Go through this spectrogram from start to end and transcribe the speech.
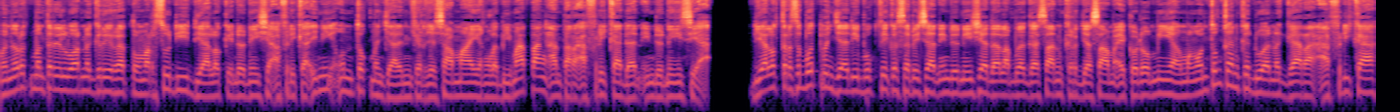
Menurut Menteri Luar Negeri Retno Marsudi, dialog Indonesia-Afrika ini untuk menjalin kerjasama yang lebih matang antara Afrika dan Indonesia. Dialog tersebut menjadi bukti keseriusan Indonesia dalam gagasan kerjasama ekonomi yang menguntungkan kedua negara Afrika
